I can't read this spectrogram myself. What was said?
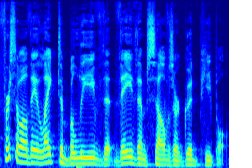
first of all, they like to believe that they themselves are good people.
